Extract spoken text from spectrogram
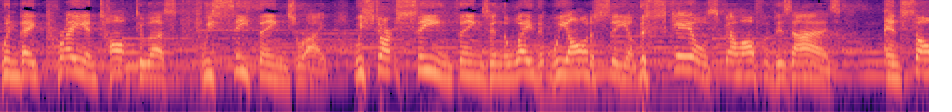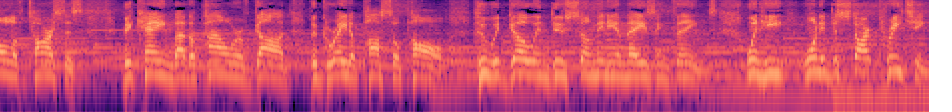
when they pray and talk to us, we see things right. We start seeing things in the way that we ought to see them. The scales fell off of his eyes, and Saul of Tarsus became, by the power of God, the great apostle Paul, who would go and do so many amazing things. When he wanted to start preaching,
